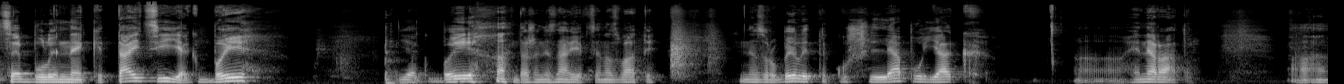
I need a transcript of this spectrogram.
Це були не китайці, якби. Якби. Навіть не знаю, як це назвати. Не зробили таку шляпу, як а, генератор. А,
